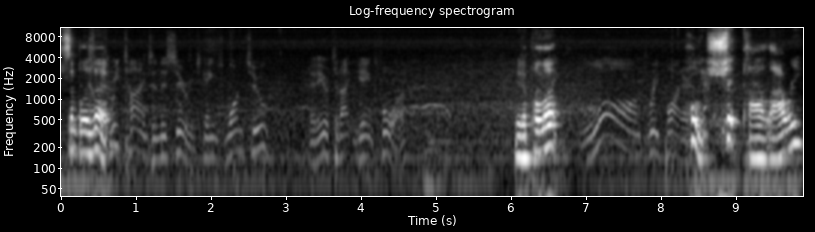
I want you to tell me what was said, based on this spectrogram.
Simple as that. Need a pull up? Holy shit, Kyle Lowry.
